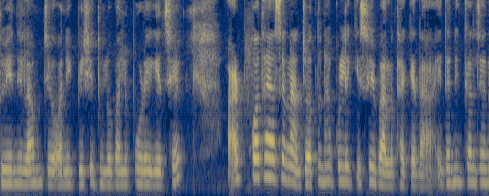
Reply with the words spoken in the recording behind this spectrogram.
ধুয়ে নিলাম যে অনেক বেশি ধুলোবালু পড়ে গেছে। আর কথায় আছে না, যত্ন না করলে কিছুই ভালো থাকে না। ইদানিংকাল যেন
